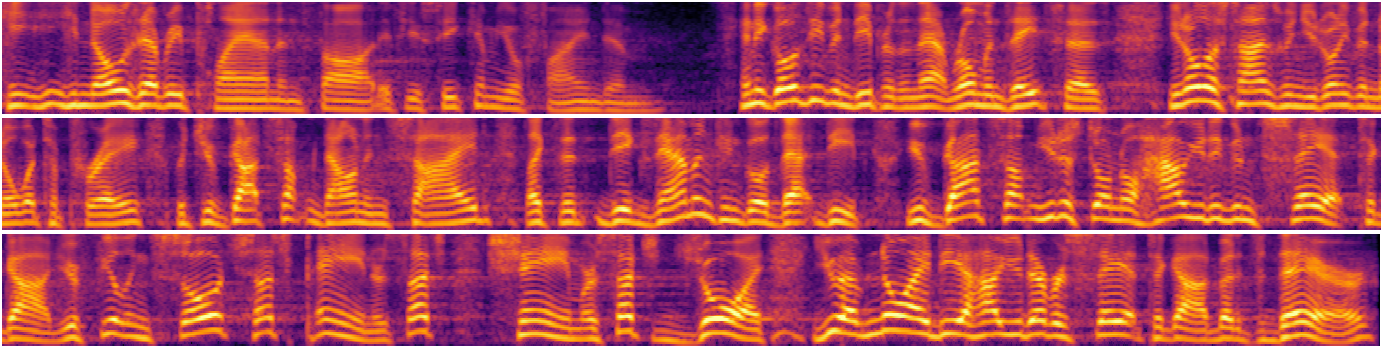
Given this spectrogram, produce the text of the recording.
He, he knows every plan and thought. If you seek him, you'll find him. And he goes even deeper than that. Romans 8 says, You know those times when you don't even know what to pray, but you've got something down inside? Like the, the examen can go that deep. You've got something, you just don't know how you'd even say it to God. You're feeling so such pain or such shame or such joy, you have no idea how you'd ever say it to God, but it's there.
